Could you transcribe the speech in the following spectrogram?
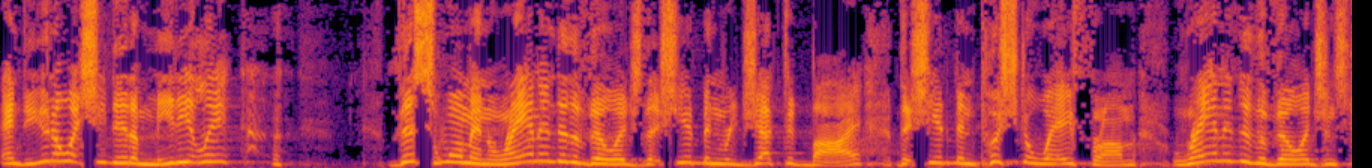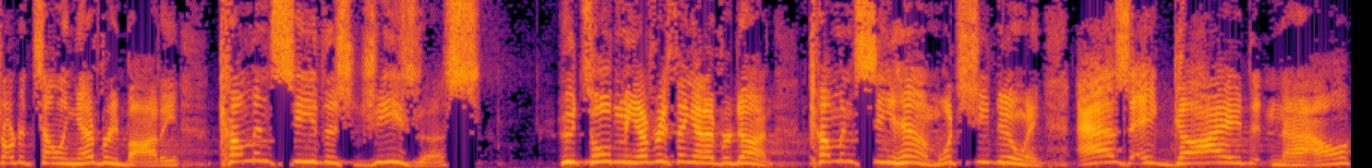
And do you know what she did immediately? This woman ran into the village that she had been rejected by, that she had been pushed away from, ran into the village and started telling everybody, Come and see this Jesus who told me everything I'd ever done. Come and see him. What's she doing? As a guide now,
